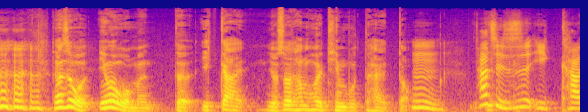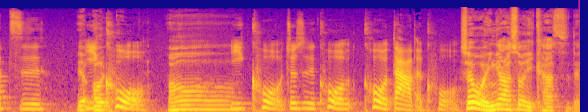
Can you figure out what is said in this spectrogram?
但是我因为我们的一概有时候他们会听不太懂。嗯，他其实是一卡兹一扩哦，一扩就是扩扩大的扩，所以我应该要说一卡兹的。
